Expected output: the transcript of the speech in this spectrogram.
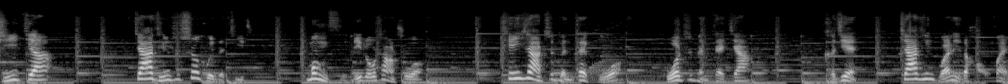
齐家，家庭是社会的基础。孟子离楼上说：“天下之本在国，国之本在家。”可见，家庭管理的好坏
